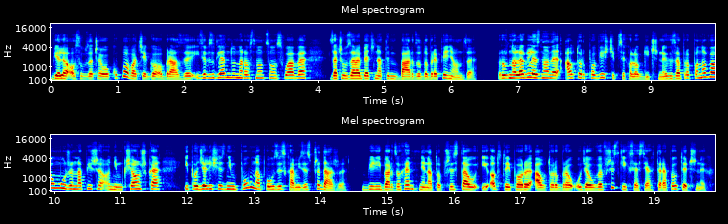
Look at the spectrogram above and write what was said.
Wiele osób zaczęło kupować jego obrazy i ze względu na rosnącą sławę zaczął zarabiać na tym bardzo dobre pieniądze. Równolegle znany autor powieści psychologicznych zaproponował mu, że napisze o nim książkę i podzieli się z nim pół na pół zyskami ze sprzedaży. Billy bardzo chętnie na to przystał i od tej pory autor brał udział we wszystkich sesjach terapeutycznych.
